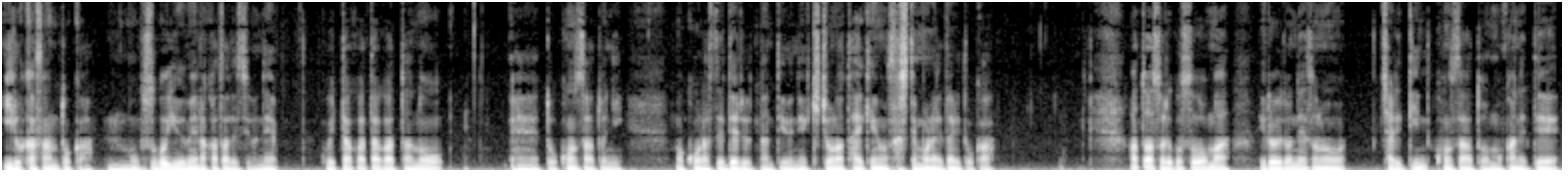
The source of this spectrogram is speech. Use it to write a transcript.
イルカさんとか、うん、もうすごい有名な方ですよね。こういった方々の、えーと、コンサートに、まあ、コーラスで出るなんていうね貴重な体験をさせてもらえたりとか。あとはそれこそまあいろいろねそのチャリティーコンサートも兼ねて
